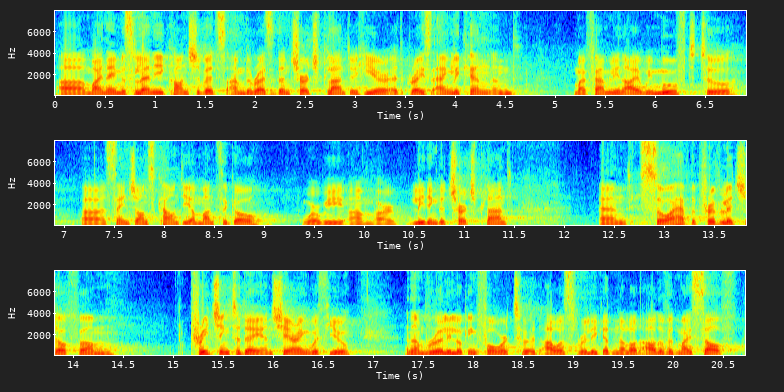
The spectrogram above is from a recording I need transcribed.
uh, my name is Lenny Konchevitz. I'm the resident church planter here at Grace Anglican, and my family and I we moved to uh, St. Johns County a month ago, where we um, are leading the church plant. And so I have the privilege of um, preaching today and sharing with you, and I'm really looking forward to it. I was really getting a lot out of it myself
